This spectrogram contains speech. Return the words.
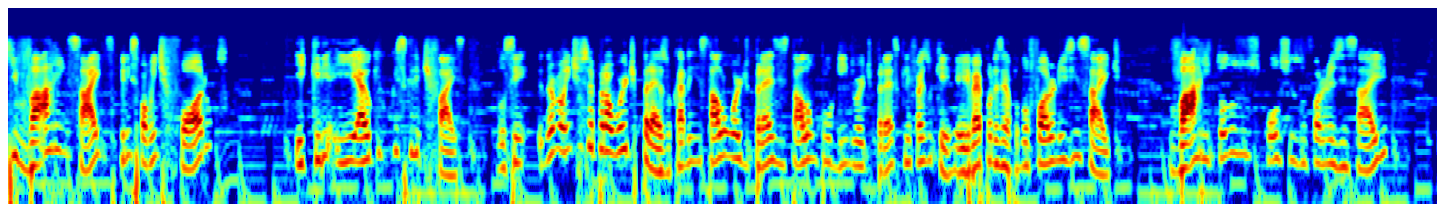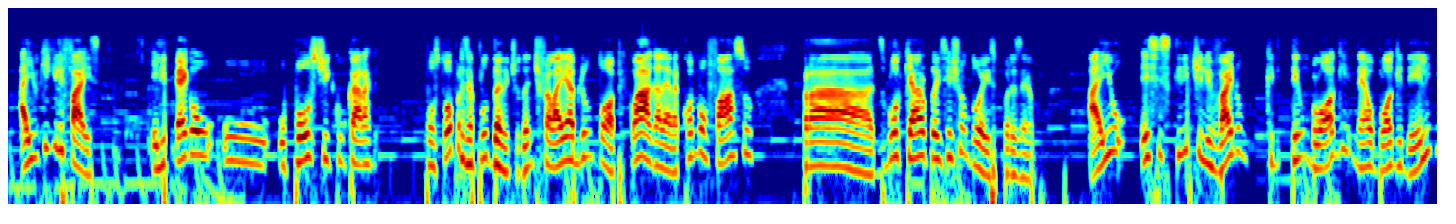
que varrem sites, principalmente fóruns. E, cria, e aí o que o script faz? Você, normalmente isso é para WordPress. O cara instala um WordPress, instala um plugin do WordPress que ele faz o quê? Ele vai, por exemplo, no Fórum News Insight, varre todos os posts do Fórum News Insight. Aí o que, que ele faz? Ele pega o, o, o post que o cara postou, por exemplo, o Dante. O Dante foi lá e abriu um tópico. Ah, galera, como eu faço pra desbloquear o PlayStation 2, por exemplo? Aí o- esse script ele vai no tem um blog, né, o blog dele.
